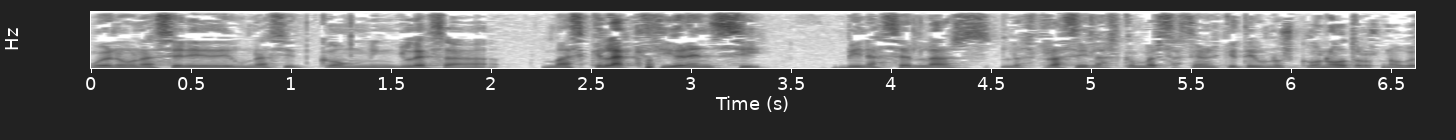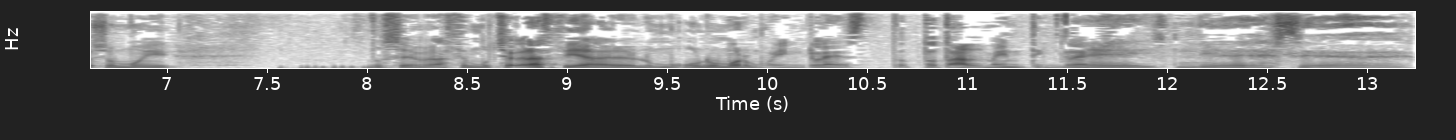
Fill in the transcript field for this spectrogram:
bueno, una serie, de, una sitcom inglesa, más que la acción en sí, viene a ser las, las frases y las conversaciones que tienen unos con otros, ¿no? Que son muy, no sé, me hace mucha gracia, un humor muy inglés, to- totalmente inglés. Eh, es, eh,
